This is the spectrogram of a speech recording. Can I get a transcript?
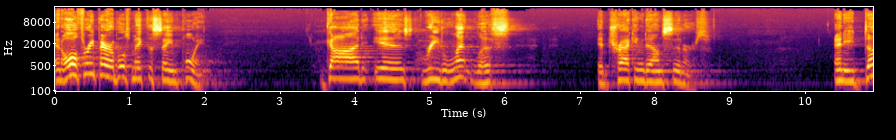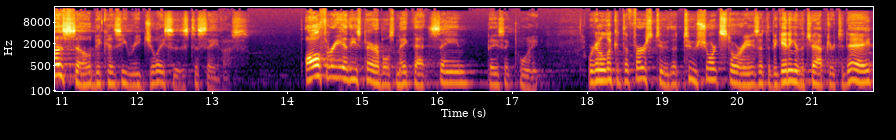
And all three parables make the same point God is relentless in tracking down sinners. And he does so because he rejoices to save us. All three of these parables make that same basic point. We're going to look at the first two, the two short stories at the beginning of the chapter today.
